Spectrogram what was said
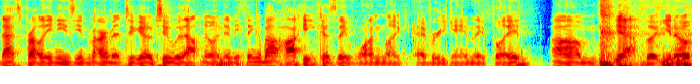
that's probably an easy environment to go to without knowing anything about hockey because they've won like every game they played. Um yeah but you know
